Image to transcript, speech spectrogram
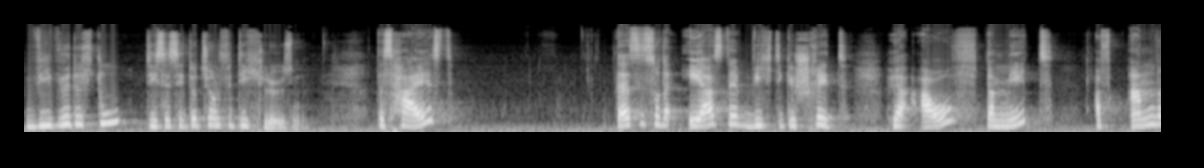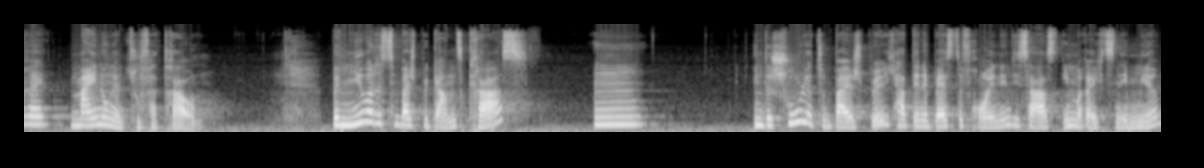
Wie würdest du diese Situation für dich lösen? Das heißt, das ist so der erste wichtige Schritt. Hör auf damit, auf andere Meinungen zu vertrauen. Bei mir war das zum Beispiel ganz krass. In der Schule zum Beispiel, ich hatte eine beste Freundin, die saß immer rechts neben mir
